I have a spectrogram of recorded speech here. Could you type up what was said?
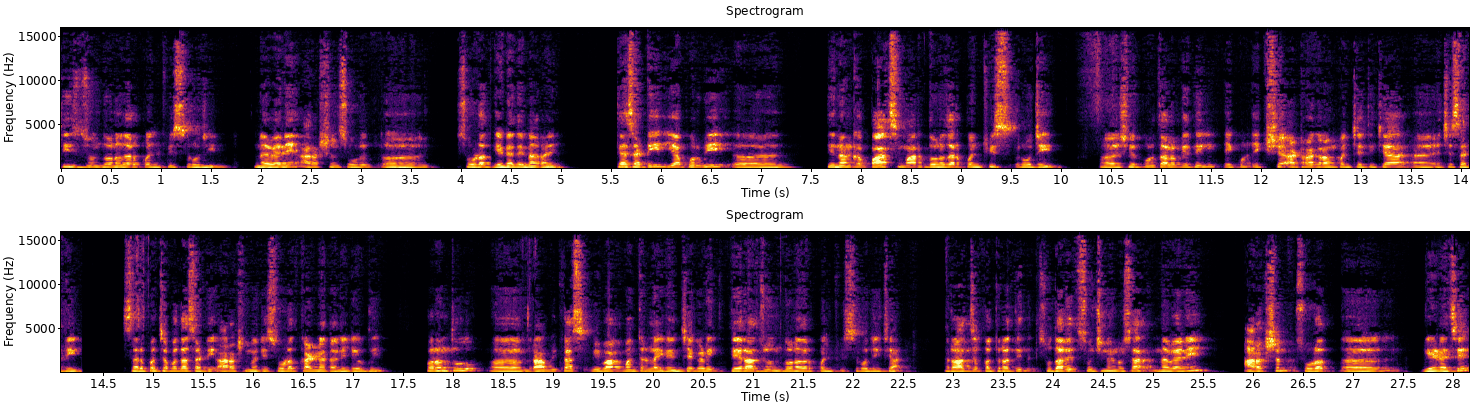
तीस जून दोन हजार पंचवीस रोजी नव्याने आरक्षण सोडत सोडत घेण्यात येणार आहे. त्यासाठी यापूर्वी दिनांक पाच मार्च दोन हजार पंचवीस रोजी शिरपूर तालुक्यातील एकूण एकशे अठरा ग्रामपंचायतीच्या याच्यासाठी सरपंच पदासाठी आरक्षणाची सोडत काढण्यात आलेली होती. परंतु ग्रामविकास विभाग मंत्रालय यांच्याकडे तेरा जून दोन हजार पंचवीस रोजीच्या राजपत्रातील सुधारित सूचनेनुसार नव्याने आरक्षण सोडत घेण्याचे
